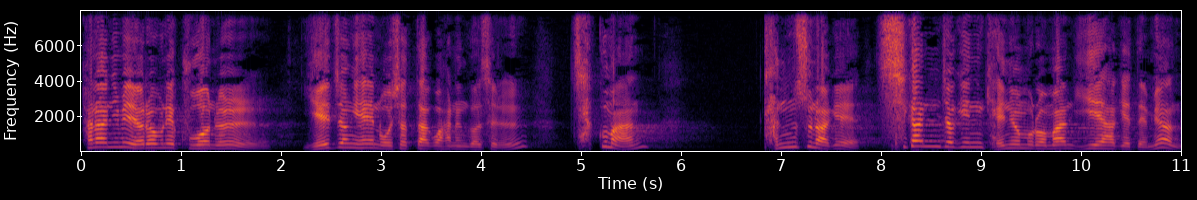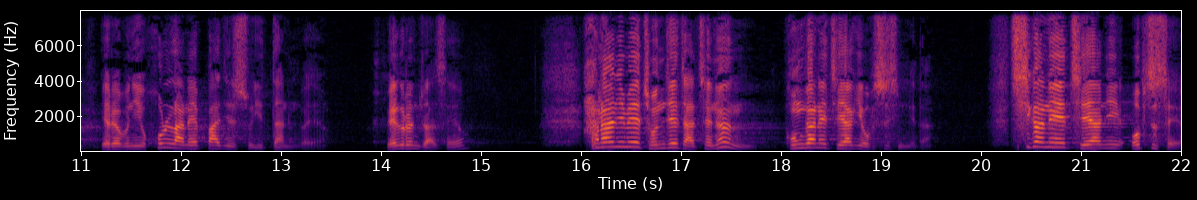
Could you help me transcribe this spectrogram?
하나님의 여러분의 구원을 예정해 놓으셨다고 하는 것을 자꾸만 단순하게 시간적인 개념으로만 이해하게 되면 여러분이 혼란에 빠질 수 있다는 거예요. 왜 그런 줄 아세요? 하나님의 존재 자체는 공간의 제약이 없으십니다. 시간의 제한이 없으세요.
